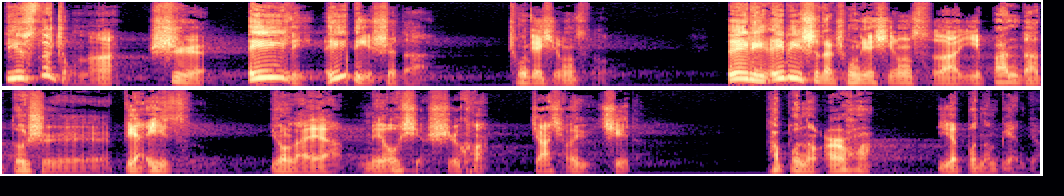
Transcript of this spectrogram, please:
第四种呢是 A 里 A B 式的重叠形容词。A 里 A B 式的重叠形容词啊，一般的都是贬义词。用来呀描写实况、加强语气的，它不能儿化，也不能变调，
